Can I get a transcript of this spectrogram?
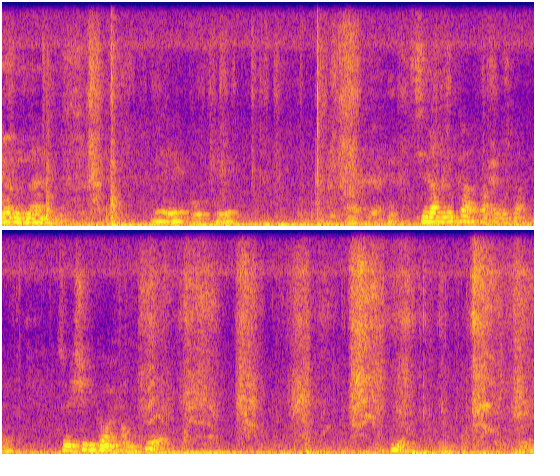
Rather than, yeah, okay. Okay. See that little gap, that little gap there? So you should be going from here. Here. Here.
